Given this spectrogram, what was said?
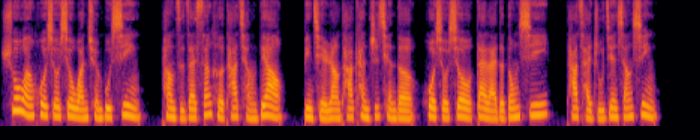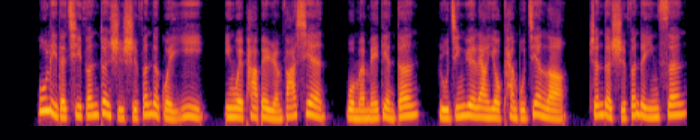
说完，霍秀秀完全不信。胖子再三和他强调，并且让他看之前的霍秀秀带来的东西，他才逐渐相信。屋里的气氛顿时十分的诡异，因为怕被人发现，我们没点灯。如今月亮又看不见了，真的十分的阴森。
